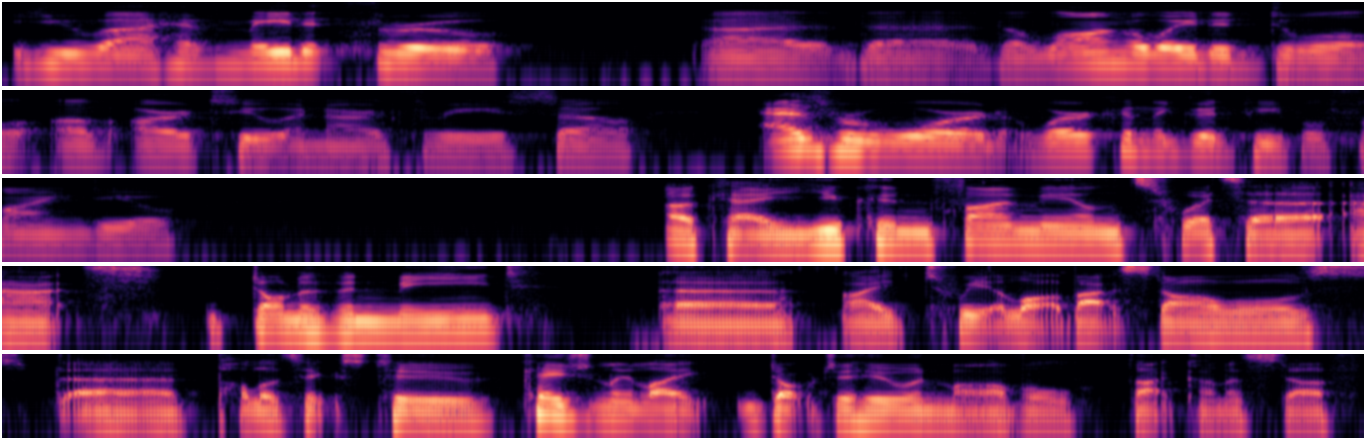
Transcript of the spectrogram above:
you uh, have made it through uh, the the long-awaited duel of R2 and R3. So, as reward, where can the good people find you? Okay, you can find me on Twitter at Donovan Mead. Uh, I tweet a lot about Star Wars, uh, politics too, occasionally like Doctor Who and Marvel, that kind of stuff.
